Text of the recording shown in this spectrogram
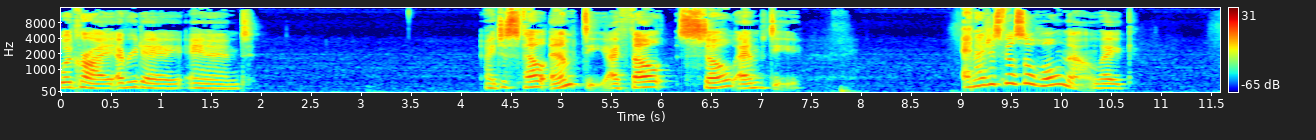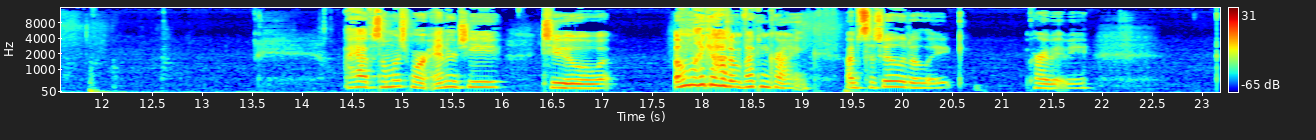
would cry every day and I just felt empty. I felt so empty. And I just feel so whole now. Like, I have so much more energy to. Oh my god, I'm fucking crying. I'm such a little, like, crybaby.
